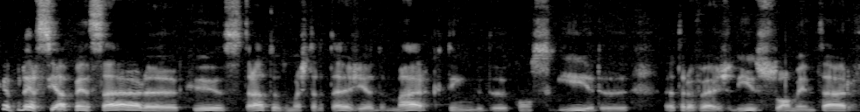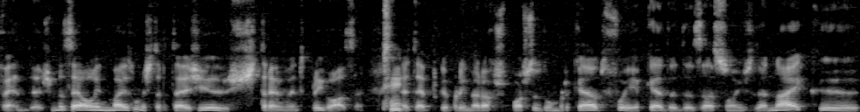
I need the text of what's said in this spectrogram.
que poder-se-á pensar uh, que se trata de uma estratégia de marketing, de conseguir, uh, através disso, aumentar vendas. Mas é, além de mais, uma estratégia extremamente perigosa. Sim. Até porque a primeira resposta do mercado foi a queda das ações da Nike,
